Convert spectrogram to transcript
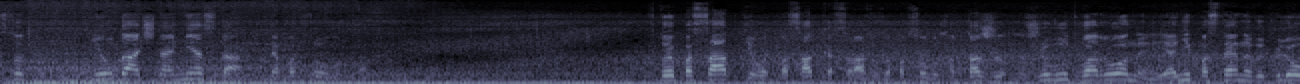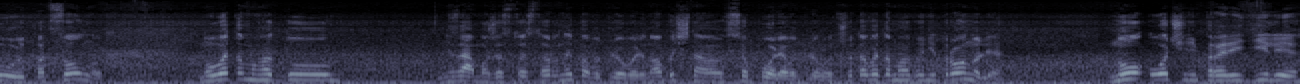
Нас тут неудачное место для подсолнуха. В той посадке, вот посадка сразу за подсолнухом, там жи- живут вороны, и они постоянно выклевывают подсолнух. Но в этом году, не знаю, может с той стороны повыклевывали, но обычно все поле выклевывают. Что-то в этом году не тронули, но очень проредили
